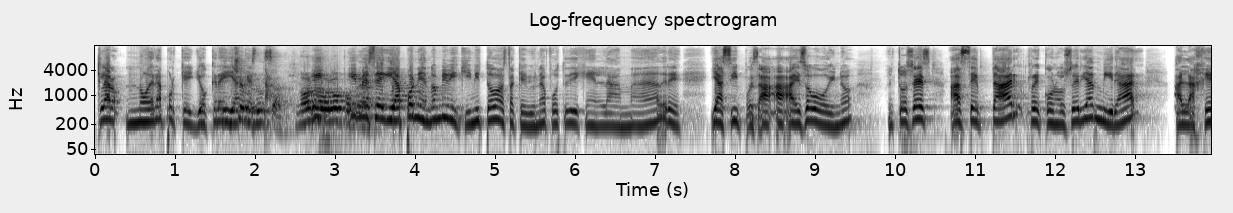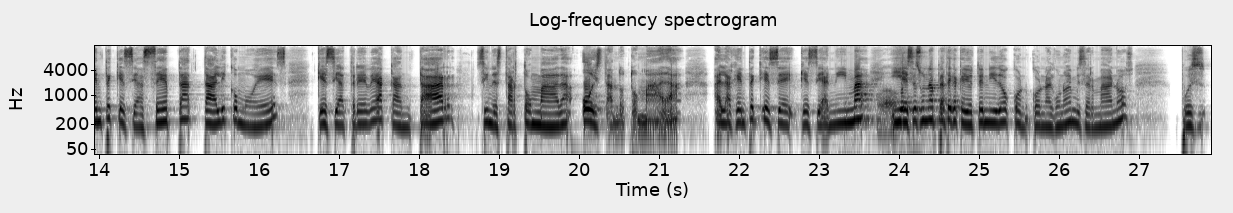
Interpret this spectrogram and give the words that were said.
Claro, no era porque yo creía que. y, me seguía poniendo mi bikini y todo hasta que vi una foto y dije, en la madre. Y así, pues a, a eso voy, ¿no? Entonces, aceptar, reconocer y admirar a la gente que se acepta tal y como es, que se atreve a cantar sin estar tomada o estando tomada, a la gente que se, que se anima, y esa es una plática que yo he tenido con, con alguno de mis hermanos, pues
